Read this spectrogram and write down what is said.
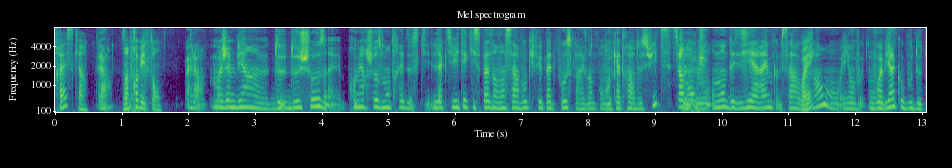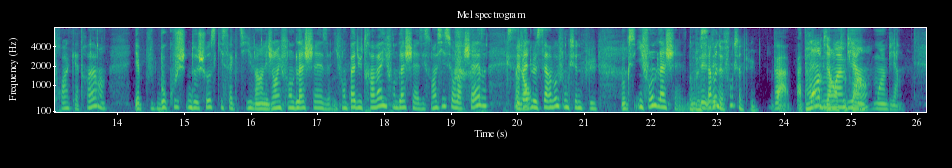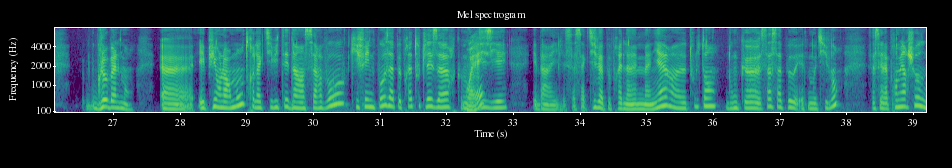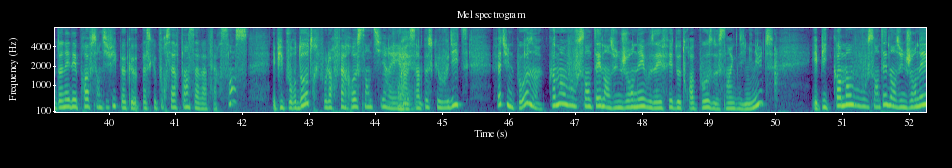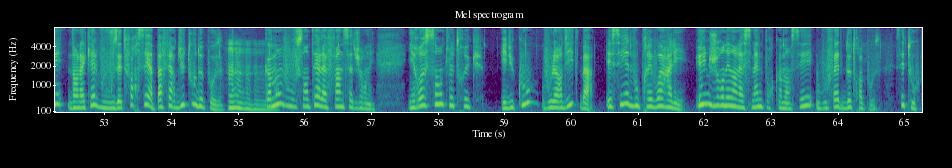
presque. Alors, dans un premier temps. Alors, moi, j'aime bien euh, deux, choses. Première chose, montrer de l'activité qui se passe dans un cerveau qui fait pas de pause, par exemple, pendant 4 heures de suite. on monte des IRM comme ça aux gens et on, voit bien qu'au bout de 3-4 heures, il y a plus beaucoup de choses qui s'activent. Hein. Les gens, ils font de la chaise. Ils font pas du travail, ils font de la chaise. Ils sont assis sur leur chaise. En fait, le cerveau ne fonctionne plus. Donc, ils font de la chaise. Donc, le cerveau ne fonctionne plus. Va, pas très, moins bien, moins bien, hein. moins bien. Globalement. Euh, et puis on leur montre l'activité d'un cerveau qui fait une pause à peu près toutes les heures, comme Ouais. vous disiez. Et ben, il- ça s'active à peu près de la même manière euh, tout le temps. Donc euh, ça, ça peut être motivant. Ça, c'est la première chose. Donner des preuves scientifiques parce que, parce que pour certains, ça va faire sens. Et puis pour d'autres, il faut leur faire ressentir. Et Ouais. euh, c'est un peu ce que vous dites. Faites une pause. Comment vous vous sentez dans une journée? Vous avez fait deux, trois pauses de 5-10 minutes. Et puis comment vous vous sentez dans une journée dans laquelle vous vous êtes forcé à pas faire du tout de pause? Comment vous vous sentez à la fin de cette journée? Ils ressentent le truc. Et du coup, vous leur dites, bah, essayez de vous prévoir, allez, une journée dans la semaine pour commencer, vous faites deux, trois pauses. C'est tout.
